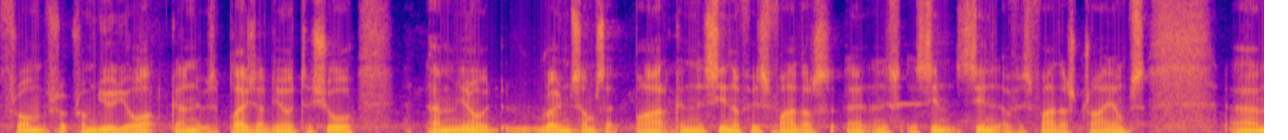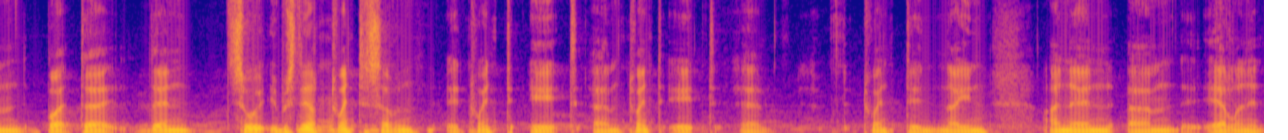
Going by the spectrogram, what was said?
from from New York, and it was a pleasure, you know, to show him, you know, round Somerset Park and the scene of his father's uh, the scene, scene of his father's triumphs. Um, but uh, then, so it was there 27, uh, 28, um, 28, uh, 29, and then um, early in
